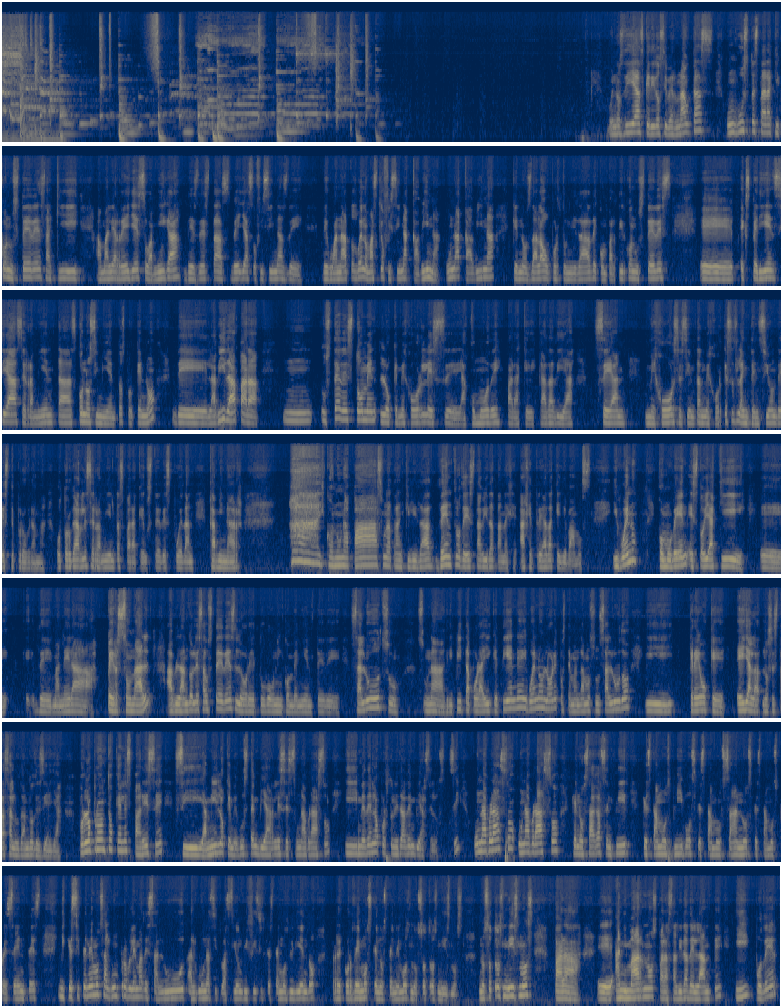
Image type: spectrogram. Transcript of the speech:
Buenos días, queridos cibernautas. Un gusto estar aquí con ustedes, aquí Amalia Reyes, su amiga, desde estas bellas oficinas de, Guanatos. Bueno, más que oficina, cabina, una cabina que nos da la oportunidad de compartir con ustedes eh, experiencias, herramientas, conocimientos, ¿por qué no? De la vida para Mm, ustedes tomen lo que mejor les eh, acomode para que cada día sean mejor, se sientan mejor, que esa es la intención de este programa, otorgarles herramientas para que ustedes puedan caminar ay, con una paz, una tranquilidad dentro de esta vida tan ajetreada que llevamos. Y bueno, como ven, estoy aquí eh, de manera personal hablándoles a ustedes. Lore tuvo un inconveniente de salud, su, una gripita por ahí que tiene. Y bueno, Lore, pues te mandamos un saludo y creo que ella los está saludando desde allá. Por lo pronto, ¿qué les parece si a mí lo que me gusta enviarles es un abrazo y me den la oportunidad de enviárselos? ¿sí? Un abrazo, un abrazo que nos haga sentir que estamos vivos, que estamos sanos, que estamos presentes y que si tenemos algún problema de salud, alguna situación difícil que estemos viviendo, recordemos que nos tenemos nosotros mismos. Nosotros mismos para eh, animarnos, para salir adelante y poder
